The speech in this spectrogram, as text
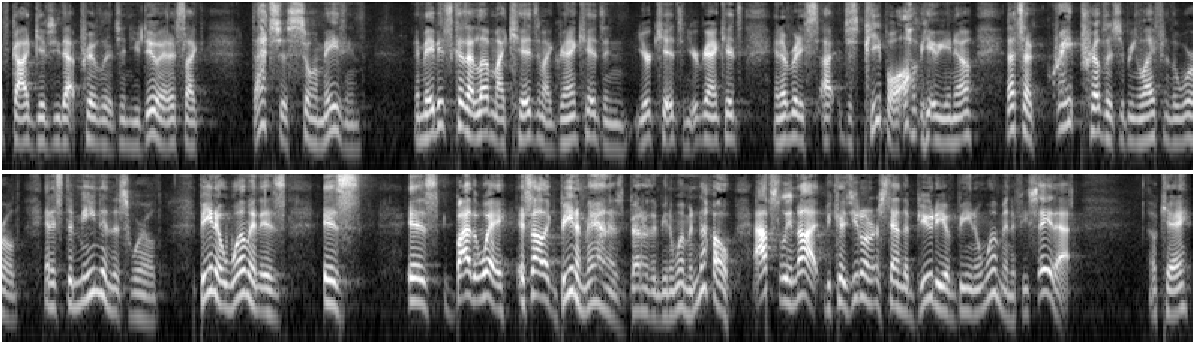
if God gives you that privilege and you do it, it's like, that's just so amazing. And maybe it's because I love my kids and my grandkids and your kids and your grandkids and everybody, uh, just people, all of you, you know. That's a great privilege to bring life into the world. And it's demeaned in this world. Being a woman is, is, is, by the way, it's not like being a man is better than being a woman. No, absolutely not, because you don't understand the beauty of being a woman if you say that. Okay?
